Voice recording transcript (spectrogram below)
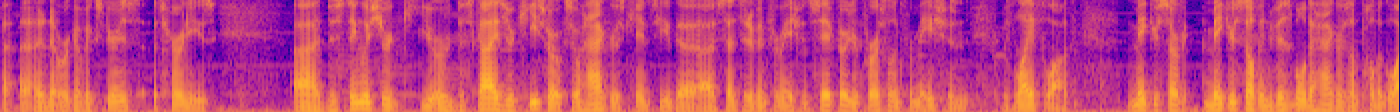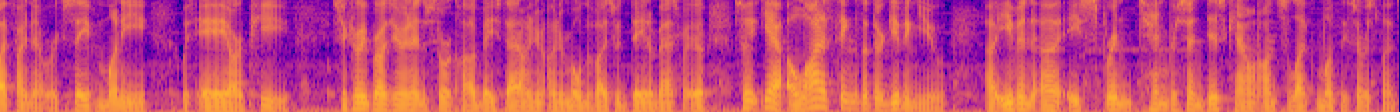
a, a network of experienced attorneys. Uh, distinguish your, your disguise your keystrokes so hackers can't see the uh, sensitive information. Safeguard your personal information with LifeLock. Make yourself make yourself invisible to hackers on public Wi-Fi networks. Save money with AARP. Securely browse the internet and store cloud-based data on your on your mobile device with data mask. So yeah, a lot of things that they're giving you. Uh, even uh, a Sprint 10% discount on select monthly service plans.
